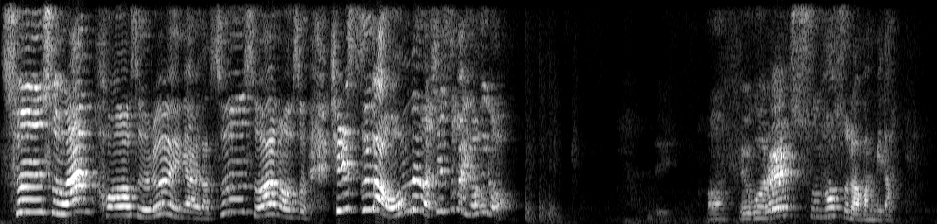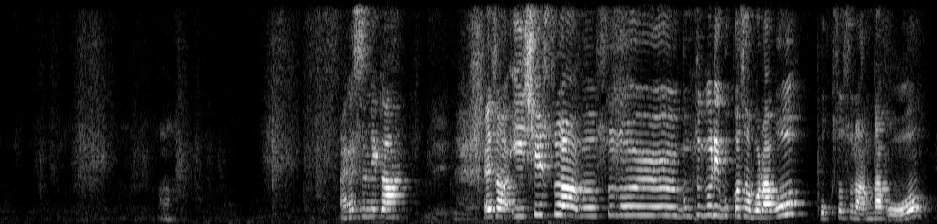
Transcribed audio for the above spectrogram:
순수한 허수를 의미합니다. 순수한 허수. 실수가 없는 거, 실수가 0이고. 네. 어, 요거를 순허수라고 합니다. 알겠습니까? 네. 그래서 이 실수와 수를 뭉뚱그리 묶어서 뭐라고? 복소수를 한다고.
